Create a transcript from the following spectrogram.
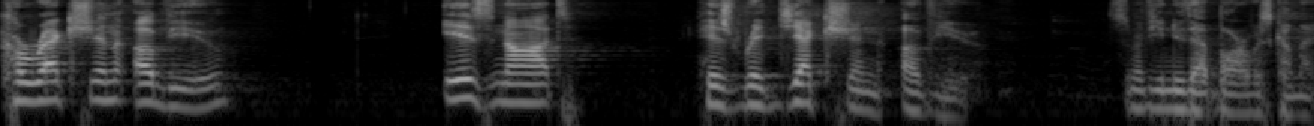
correction of you is not his rejection of you. Some of you knew that bar was coming.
